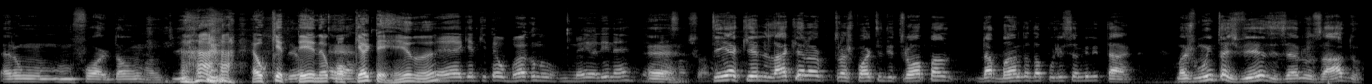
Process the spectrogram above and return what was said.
Era um, um Fordão antigo. é o QT, né? É. Qualquer terreno, né? É, aquele que tem o banco no meio ali, né? É, tinha aquele lá que era o transporte de tropa da banda da Polícia Militar. Mas muitas vezes era usado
